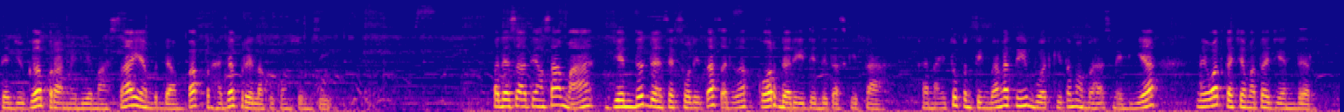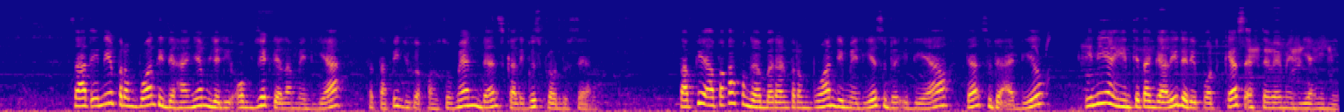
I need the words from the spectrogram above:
dan juga peran media massa yang berdampak terhadap perilaku konsumsi. Pada saat yang sama, gender dan seksualitas adalah core dari identitas kita. Karena itu penting banget nih buat kita membahas media lewat kacamata gender. Saat ini perempuan tidak hanya menjadi objek dalam media, tetapi juga konsumen dan sekaligus produser. Tapi apakah penggambaran perempuan di media sudah ideal dan sudah adil? Ini yang ingin kita gali dari podcast FTW Media ini.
